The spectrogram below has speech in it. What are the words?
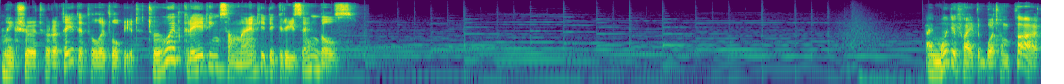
Make sure to rotate it a little bit to avoid creating some 90 degrees angles. I modify the bottom part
